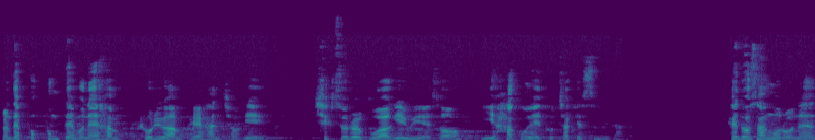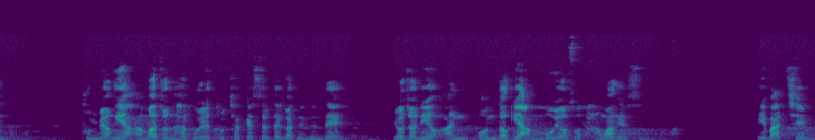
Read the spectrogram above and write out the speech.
그런데 폭풍 때문에 한 표류한 배 한 척이 식수를 구하기 위해서 이 하구에 도착했습니다. 해도상으로는 분명히 아마존 하구에 도착했을 때가 됐는데 여전히 안, 언덕이 안 보여서 당황했습니다. 이 마침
